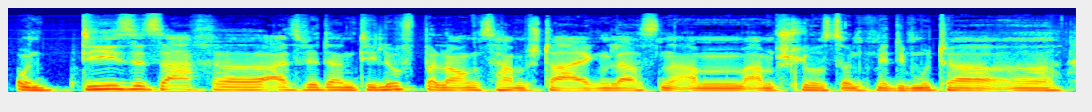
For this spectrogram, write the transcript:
Und diese Sache, als wir dann die Luftballons haben steigen lassen am, am Schluss und mir die Mutter... Äh,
